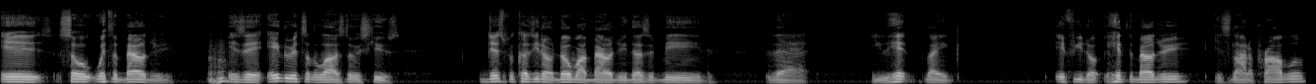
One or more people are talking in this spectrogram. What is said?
is so with the boundary Uh-huh. is it ignorance of the law is no excuse just because you don't know my boundary doesn't mean that you hit like if you don't hit the boundary it's not a problem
